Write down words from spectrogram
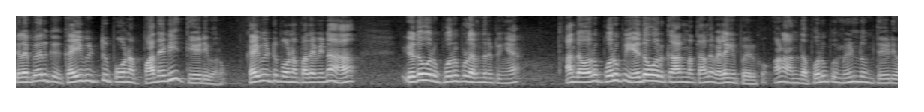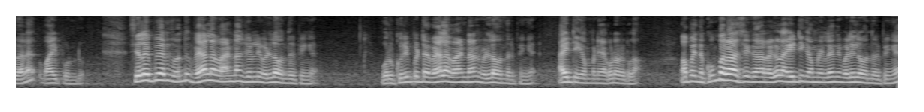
சில பேருக்கு கைவிட்டு போன பதவி தேடி வரும். கைவிட்டு போன பதவினா ஏதோ ஒரு பொறுப்பில் இருந்திருப்பீங்க. அந்த ஒரு பொறுப்பு ஏதோ ஒரு காரணத்தால் விலகி போயிருக்கும். ஆனால் அந்த பொறுப்பு மீண்டும் தேடி வர வாய்ப்பு உண்டு. சில பேருக்கு வந்து வேலை வேண்டாம்னு சொல்லி வெளில வந்திருப்பீங்க. ஒரு குறிப்பிட்ட வேலை வேண்டான்னு வெளில வந்திருப்பீங்க. ஐடி கம்பெனியாக கூட இருக்கலாம். அப்போ இந்த கும்பராசிக்காரர்கள் ஐடி கம்பெனிலேருந்து வெளியில் வந்திருப்பீங்க.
